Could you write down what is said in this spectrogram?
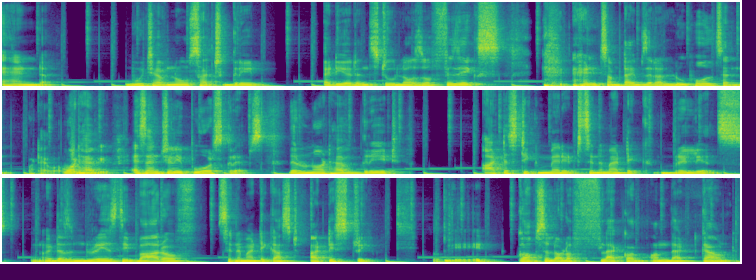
and which have no such great adherence to laws of physics and sometimes there are loopholes and whatever what have you. Essentially poor scripts. They do not have great artistic merit cinematic brilliance. You know it doesn't raise the bar of cinematic artistry. It cops a lot of flack on, on that count.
